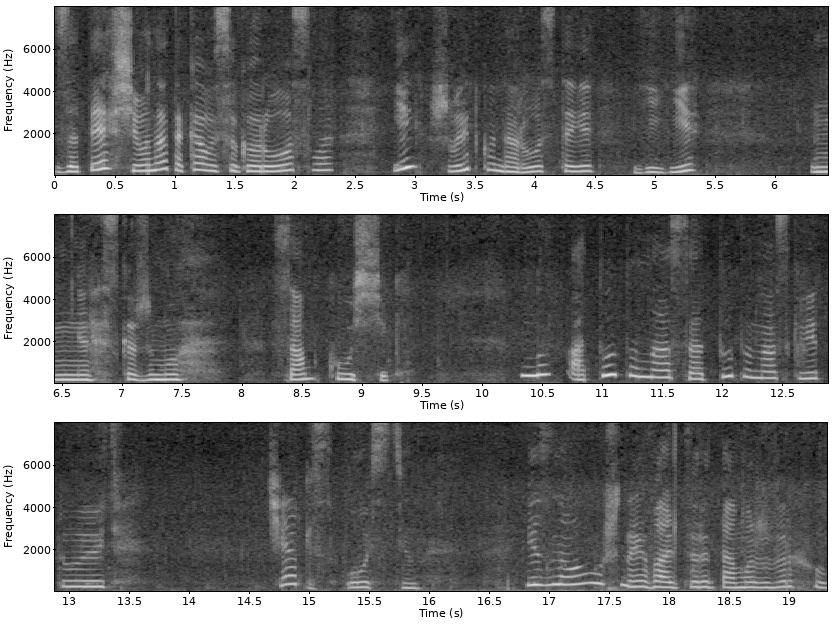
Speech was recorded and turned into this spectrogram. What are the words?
за те, що вона така високоросла і швидко наростає її, скажімо, сам кущик. Ну, а тут у нас, а тут у нас квітують Чарльз Остін. І знову ж не вальцери там аж вверху.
